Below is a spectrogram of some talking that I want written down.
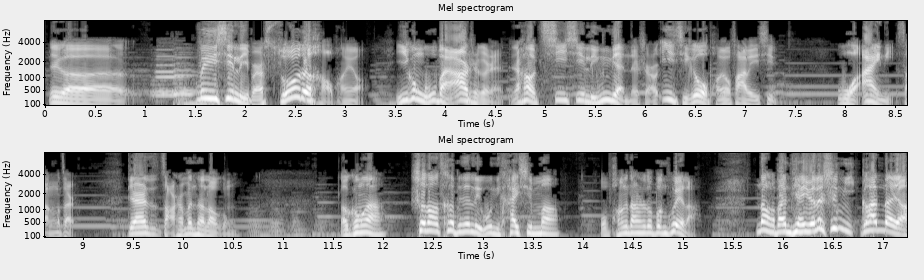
那个微信里边所有的好朋友，一共五百二十个人，然后七夕零点的时候一起给我朋友发微信，“我爱你”三个字儿。第二天早上问她老公：“老公啊，收到特别的礼物，你开心吗？”我朋友当时都崩溃了。闹了半天，原来是你干的呀！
